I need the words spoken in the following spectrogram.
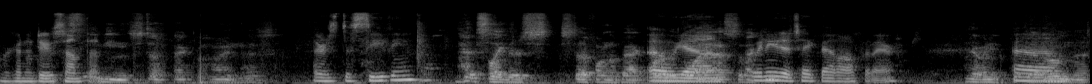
We're gonna do something. stuff back behind this. There's deceiving. It's like there's stuff on the back part Oh of the yeah, glass. that I we keep- need to take that off of there. Yeah, we need to put that Um, on the.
